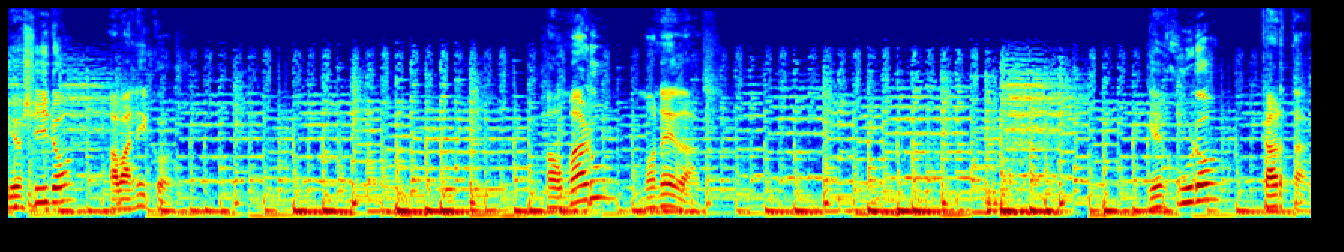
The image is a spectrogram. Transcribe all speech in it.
Yoshiro abanicos. Haomaru, monedas. Genjuro, cartas.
